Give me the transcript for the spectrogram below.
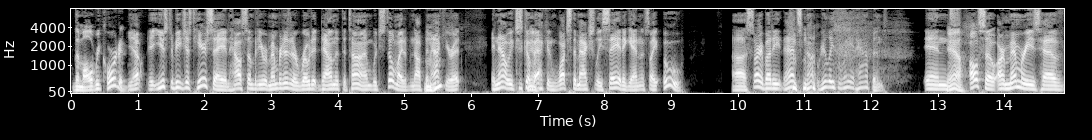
them all recorded. Yep. It used to be just hearsay and how somebody remembered it or wrote it down at the time, which still might have not been mm-hmm. accurate. And now we just go Yeah. back and watch them actually say it again. It's like, ooh, uh, sorry, buddy, that's not really the way it happened. And Yeah. also, our memories have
